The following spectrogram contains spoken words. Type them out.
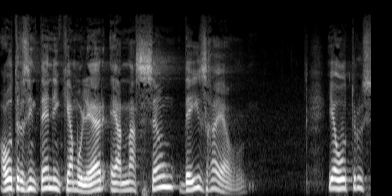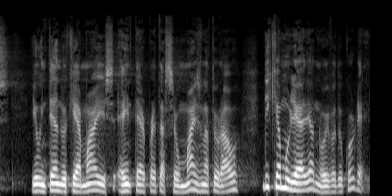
Outros entendem que a mulher é a nação de Israel. E outros eu entendo que é mais é a interpretação mais natural de que a mulher é a noiva do cordeiro.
